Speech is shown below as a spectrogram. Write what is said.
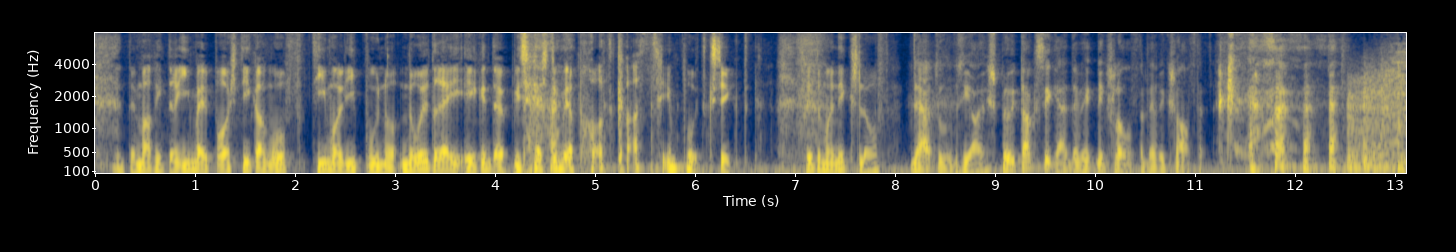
Dann mache ich den E-Mail-Posteingang auf, Timo Liebbrunner 03, irgendetwas, hast du mir Podcast-Input geschickt. Wieder mal nicht geschlafen. Ja, du, es war ja Spieltag, der wird nicht geschlafen, der wird geschafft.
